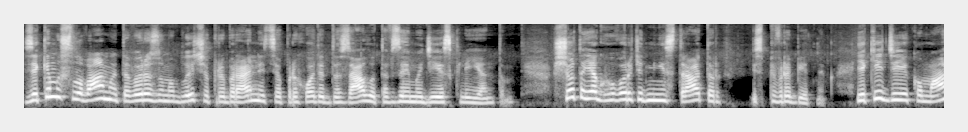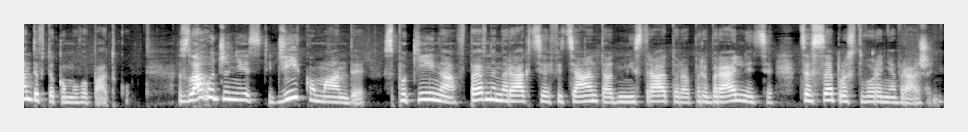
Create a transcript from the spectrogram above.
З якими словами та виразом обличчя прибиральниця приходить до залу та взаємодіє з клієнтом? Що та як говорить адміністратор і співробітник? Які дії команди в такому випадку? Злагодженість дій команди, спокійна, впевнена реакція офіціанта, адміністратора, прибиральниці це все про створення вражень.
